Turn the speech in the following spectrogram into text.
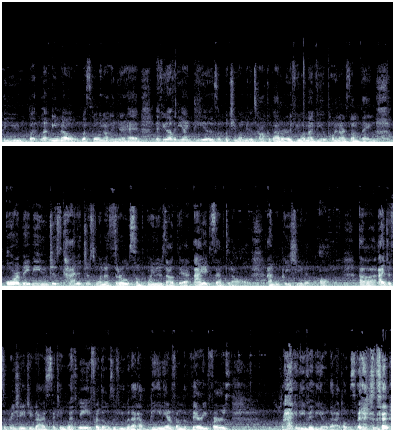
for you. But let me know what's going on in your head. If you have any ideas of what you want me to talk about, or if you want my viewpoint or something, or maybe you just kind of just want to throw some pointers out there, I accept it all. I'm appreciative of all. Uh, I just appreciate you guys sticking with me. For those of you that have been here from the very first raggedy video that I posted.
